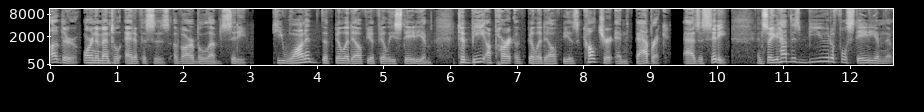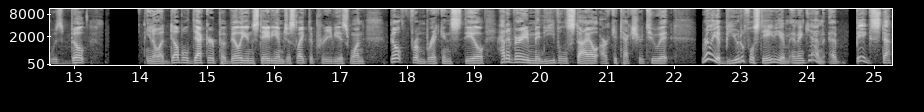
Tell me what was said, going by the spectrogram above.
other ornamental edifices of our beloved city. He wanted the Philadelphia Phillies Stadium to be a part of Philadelphia's culture and fabric as a city. And so you have this beautiful stadium that was built, you know, a double decker pavilion stadium, just like the previous one, built from brick and steel, had a very medieval style architecture to it really a beautiful stadium. And again, a big step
